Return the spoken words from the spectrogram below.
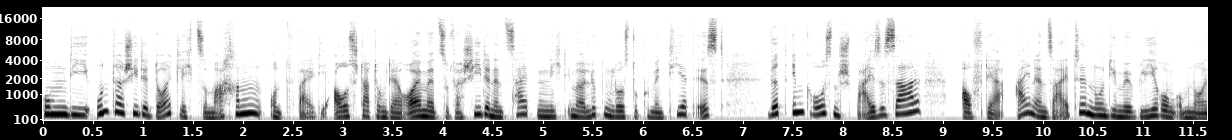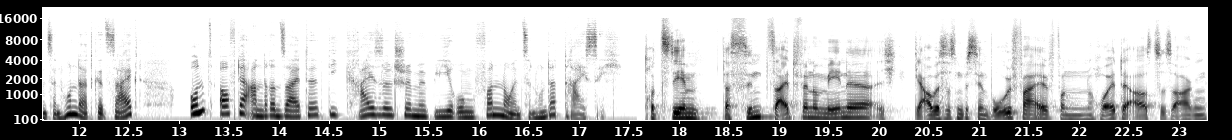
Um die Unterschiede deutlich zu machen und weil die Ausstattung der Räume zu verschiedenen Zeiten nicht immer lückenlos dokumentiert ist, wird im großen Speisesaal auf der einen Seite nun die Möblierung um 1900 gezeigt und auf der anderen Seite die Kreiselsche Möblierung von 1930. Trotzdem, das sind Zeitphänomene. Ich glaube, es ist ein bisschen wohlfeil von heute aus zu sagen,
